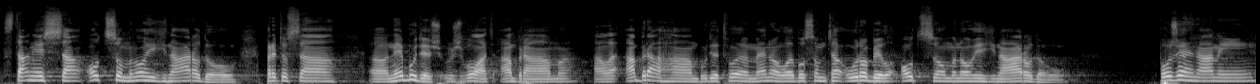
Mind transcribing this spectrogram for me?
Staneš sa otcom mnohých národov, preto sa nebudeš už volať Abrám, ale Abraham bude tvoje meno, lebo som ťa urobil otcom mnohých národov. Požehnaný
